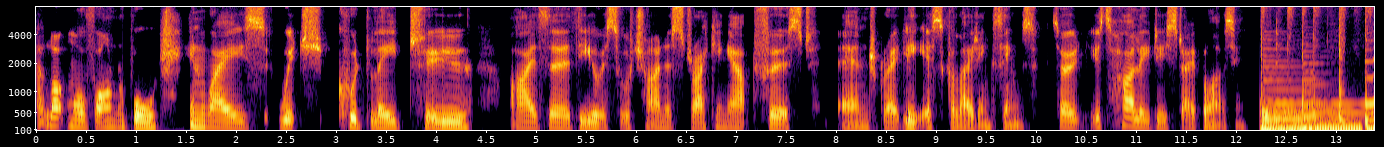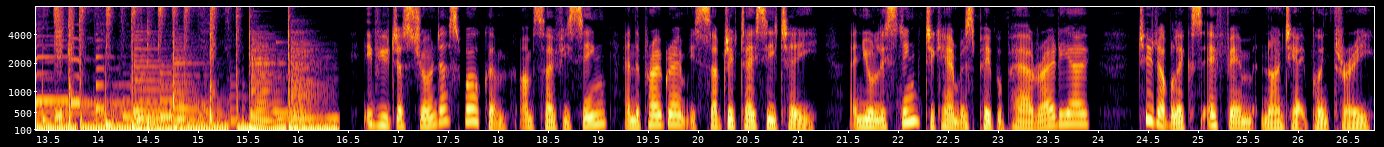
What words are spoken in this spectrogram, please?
a lot more vulnerable in ways which could lead to either the US or China striking out first and greatly escalating things. So it's highly destabilizing. If you've just joined us, welcome. I'm Sophie Singh, and the program is Subject ACT and you're listening to Canberra's People Powered Radio, 2XX FM 98.3.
